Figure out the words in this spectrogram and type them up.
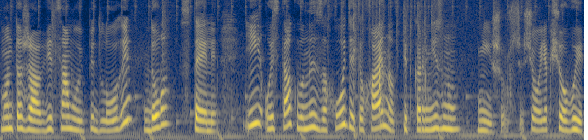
монтажа від самої підлоги до стелі. І ось так вони заходять охайно в підкарнізну нішу. Що якщо ви,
